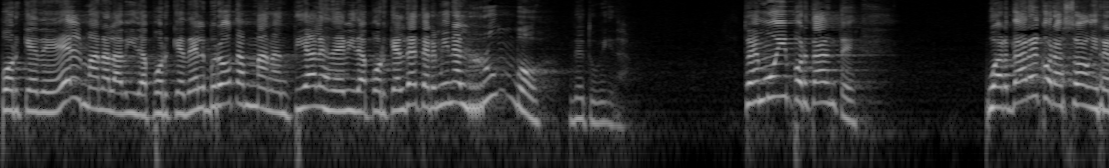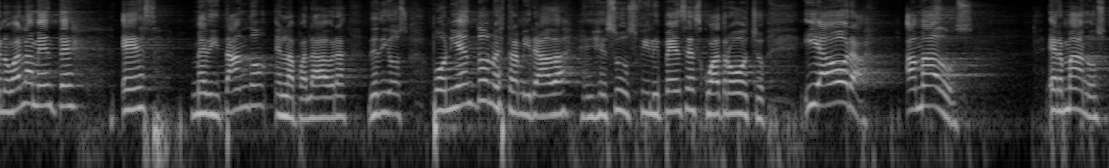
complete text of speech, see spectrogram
Porque de él mana la vida, porque de él brotan manantiales de vida, porque él determina el rumbo de tu vida. Entonces es muy importante. Guardar el corazón y renovar la mente es meditando en la palabra de Dios, poniendo nuestra mirada en Jesús, Filipenses 4:8. Y ahora, amados, Hermanos,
